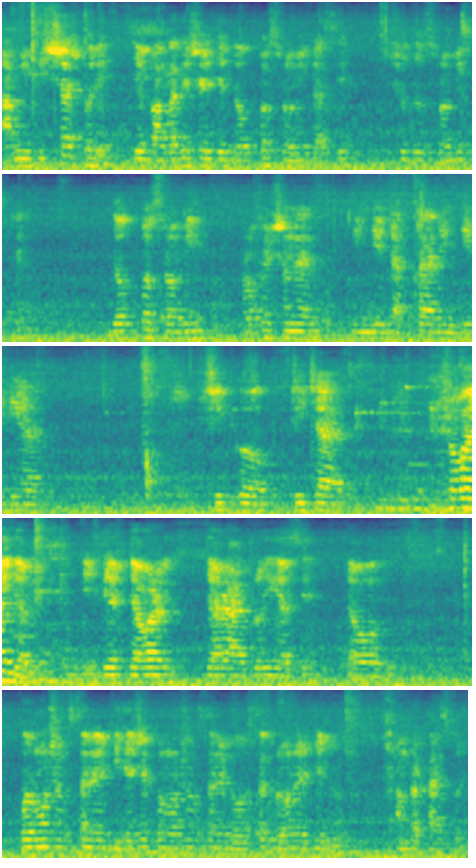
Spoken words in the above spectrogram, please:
আমি বিশ্বাস করি যে বাংলাদেশের যে দক্ষ শ্রমিক আছে শুধু শ্রমিক দক্ষ শ্রমিক প্রফেশনাল ইঞ্জিনিয়ার ডাক্তার ইঞ্জিনিয়ার শিক্ষক টিচার সবাই যাবে। এই দেশ যাওয়ার যারা আগ্রহী আছে এবং কর্মসংস্থানের বিদেশে কর্মসংস্থানের ব্যবস্থা গ্রহণের জন্য আমরা কাজ করি।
